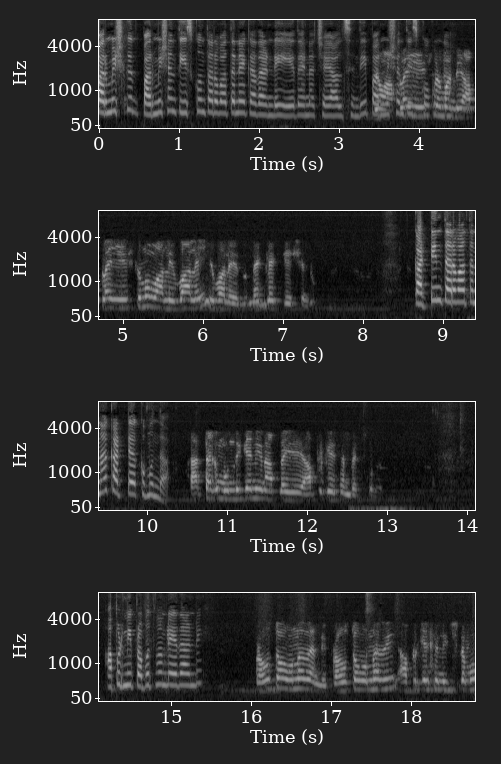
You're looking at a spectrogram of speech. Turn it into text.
పర్మిషన్ పర్మిషన్ తీసుకున్న తర్వాతనే కదండి ఏదైనా చేయాల్సింది. పర్మిషన్ తీసుకోకుండా అప్లై చేసినాము వాళ్ళు ఇవ్వాలి ఇవ్వలేదు. నెగ్లెక్ట్ చేసిండు కట్టిన తర్వాతనా కట్టక ముందా? కట్టక ముందుకే నేను అప్లై అప్లికేషన్ పెట్టుకున్నాను. అప్పుడు మీ ప్రభుత్వం లేదా అండి? ప్రభుత్వం ఉన్నదండి. ప్రభుత్వం ఉన్నది. అప్లికేషన్ ఇచ్చినాము.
